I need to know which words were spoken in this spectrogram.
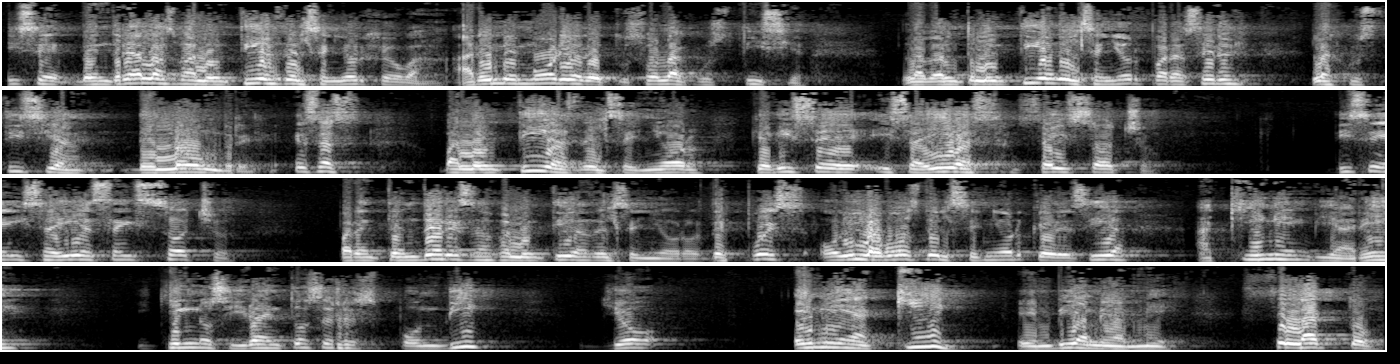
Dice, vendré a las valentías del Señor Jehová, haré memoria de tu sola justicia la valentía del Señor para hacer la justicia del hombre. Esas valentías del Señor que dice Isaías 6.8. Dice Isaías 6.8 para entender esas valentías del Señor. Después oí la voz del Señor que decía, ¿a quién enviaré? ¿Y quién nos irá? Entonces respondí, yo, heme aquí, envíame a mí. Es el acto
